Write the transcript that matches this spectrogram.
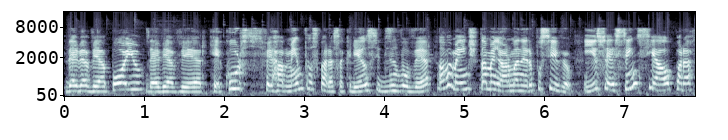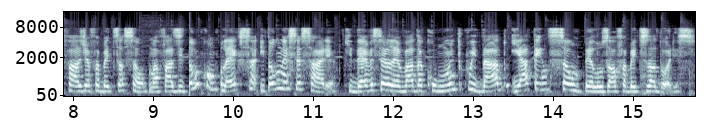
Deve haver apoio, deve haver recursos, ferramentas para essa criança se desenvolver novamente da melhor maneira possível. E isso é essencial para a fase de alfabetização, uma fase tão complexa e tão necessária, que deve ser levada com muito cuidado e atenção pelos alfabetizadores.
